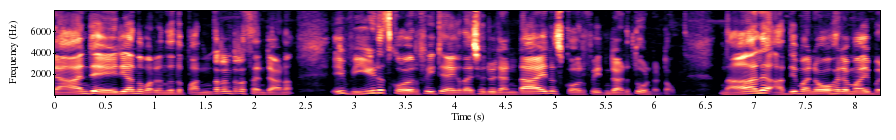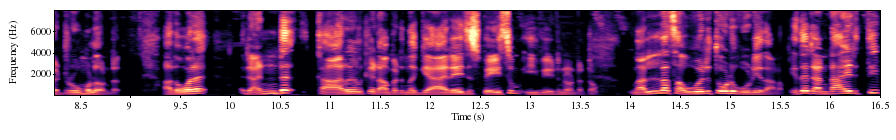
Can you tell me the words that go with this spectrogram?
ലാൻഡ് ഏരിയ എന്ന് പറയുന്നത് പന്ത്രണ്ടര സെന്റാണ് ഈ വീട് സ്ക്വയർ ഫീറ്റ് ഏകദേശം ഒരു രണ്ടായിരം സ്ക്വയർ ഫീറ്റിന്റെ അടുത്തുണ്ട് കേട്ടോ നാല് അതിമനോഹരമായ ബെഡ്റൂമുകളുണ്ട്. അതുപോലെ രണ്ട് കാറുകൾക്ക് ഇടാൻ പറ്റുന്ന ഗ്യാരേജ് സ്പേസും ഈ വീടിനുണ്ട് കേട്ടോ. നല്ല സൗകര്യത്തോട് കൂടിയതാണ്. ഇത് രണ്ടായിരത്തി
